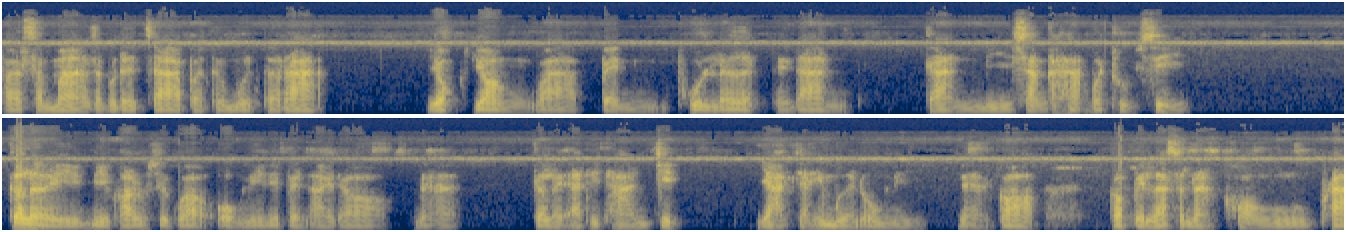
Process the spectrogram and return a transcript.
พระสัมมาสัมพุทธเจ้าปฐมุตระ ยกย่องว่าเป็นผู้เลิศในด้านการมีสังฆะวัตถุสี่ก็เลยมีความรู้สึกว่าองค์นี้นี่เป็นไอดอลนะฮะก็เลยอธิษฐานจิตอยากจะให้เหมือนองค์นี้นะก็ก็เป็นลักษณะของพระ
